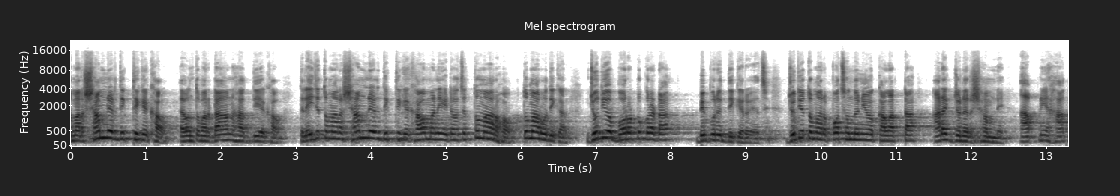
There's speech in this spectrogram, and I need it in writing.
তোমার সামনের দিক থেকে খাও এবং তোমার ডান হাত দিয়ে খাও। তাহলে এই যে তোমার সামনের দিক থেকে খাও মানে এটা হচ্ছে তোমার হক, তোমার অধিকার। যদিও বড় টুকরাটা বিপরীত দিকে রয়েছে, যদিও তোমার পছন্দনীয় কালারটা আরেকজনের সামনে। আপনি হাত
